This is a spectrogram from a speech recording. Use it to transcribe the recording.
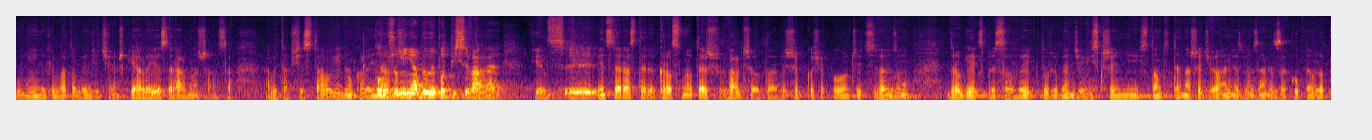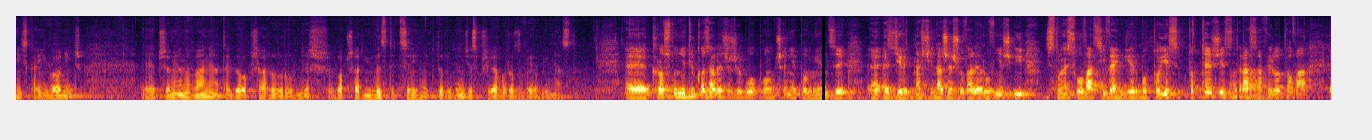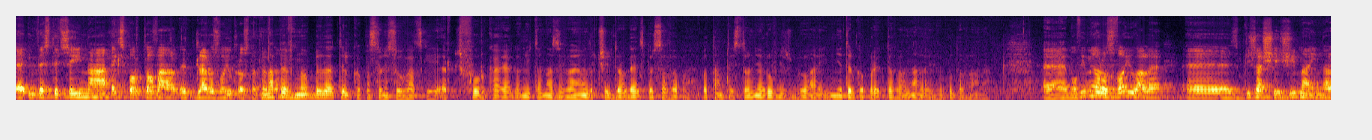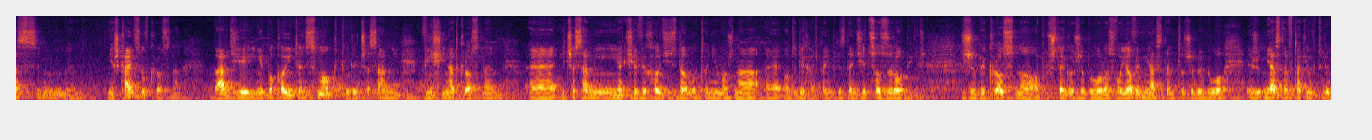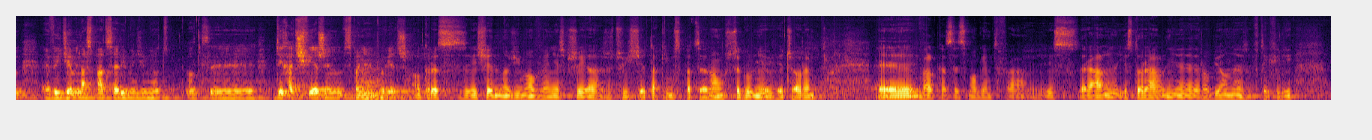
unijnych chyba to będzie ciężkie, ale jest realna szansa, aby tak się stało. Idą kolejne Porozumienia były podpisywane, Tak. Więc y, więc teraz te, Krosno też walczy o to, aby szybko się połączyć z węzłem drogi ekspresowej, który będzie w Iskrzyni stąd te nasze działania związane z zakupem lotniska Iwonicz, e, przemianowania tego obszaru również w obszar inwestycyjny, który będzie sprzyjał rozwojowi miasta. E, Krosnu nie tylko zależy, żeby było połączenie pomiędzy e, S19 na Rzeszów, ale również i stronę Słowacji, Węgier, bo to, jest, to też jest No trasa tak. wylotowa e, inwestycyjna, eksportowa e, dla rozwoju Krosna, prawda? Na pewno, byle tylko po stronie słowackiej R4, jak oni to nazywają, czyli droga ekspresowa po, tamtej stronie również była i nie tylko projektowana, ale i wybudowana. E, Mówimy o rozwoju, ale e, zbliża się zima i nas, mieszkańców Krosna, bardziej niepokoi ten smog, który czasami wisi nad Krosnem e, i czasami jak się wychodzi z domu, to nie można e, oddychać. Panie prezydencie, co zrobić? żeby Krosno, oprócz tego, że było rozwojowym miastem, to żeby było że miastem w takim, w którym wyjdziemy na spacer i będziemy od, oddychać świeżym, wspaniałym powietrzem. Okres jesienno-zimowy nie sprzyja rzeczywiście takim spacerom, szczególnie wieczorem. E, Walka ze smogiem trwa. Jest, realne, jest to realnie robione. W tej chwili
